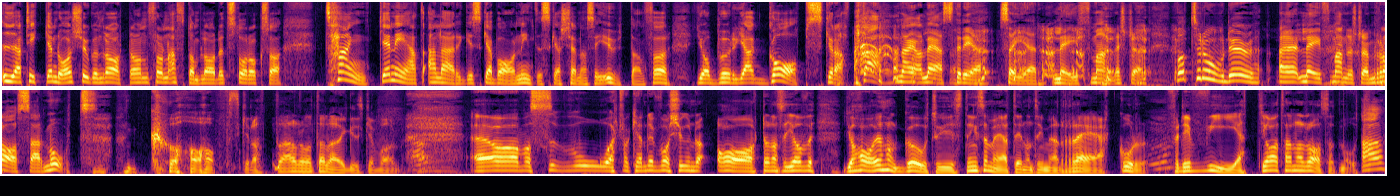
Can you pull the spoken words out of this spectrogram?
I artikeln då, 2018 från Aftonbladet står också, tanken är att allergiska barn inte ska känna sig utanför. Jag börjar gapskratta när jag läste det, säger Leif Mannerström. Vad tror du eh, Leif Mannerström rasar mot? Gapskrattar åt allergiska barn. Ja, vad svårt. Vad kan det vara 2018? Alltså jag, jag har en sån go-to-gissning som är att det är någonting med räkor. För det vet jag att han har rasat mot. Ja,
